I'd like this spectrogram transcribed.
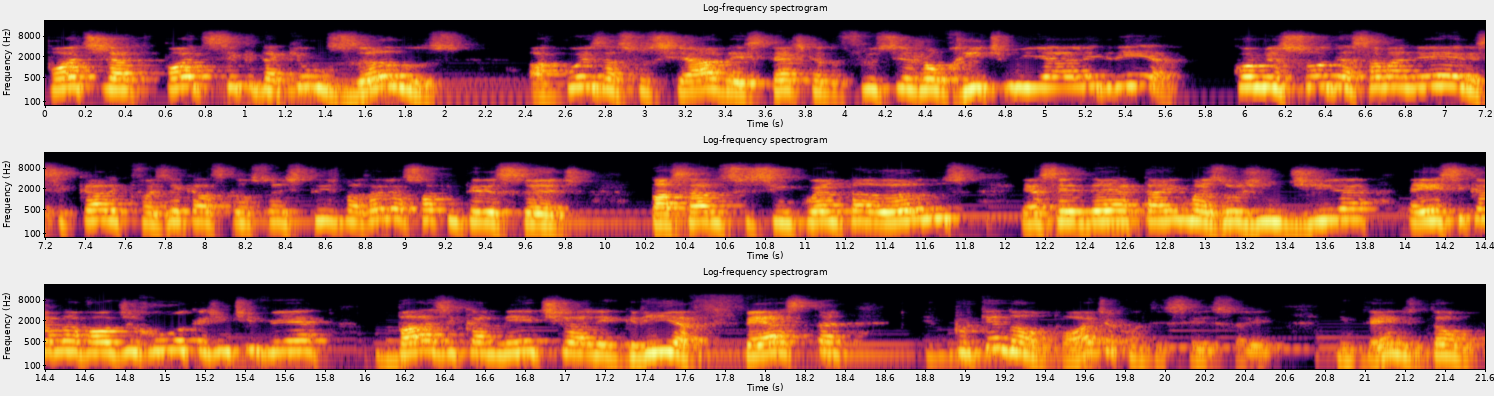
Pode, já, pode ser que daqui a uns anos a coisa associada à estética do frio seja o ritmo e a alegria. Começou dessa maneira, esse cara que fazia aquelas canções tristes, mas olha só que interessante. Passaram-se 50 anos, essa ideia está aí, mas hoje em dia é esse carnaval de rua que a gente vê. Basicamente, alegria, festa. Por que não? Pode acontecer isso aí, entende? Então,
